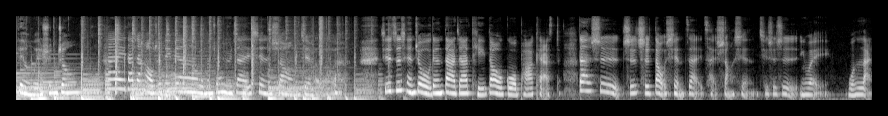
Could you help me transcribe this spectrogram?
Vivian 微醺中，嗨，大家好，我是 Vivian，我们终于在线上见了。其实之前就有跟大家提到过 Podcast，但是迟迟到现在才上线，其实是因为我懒，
